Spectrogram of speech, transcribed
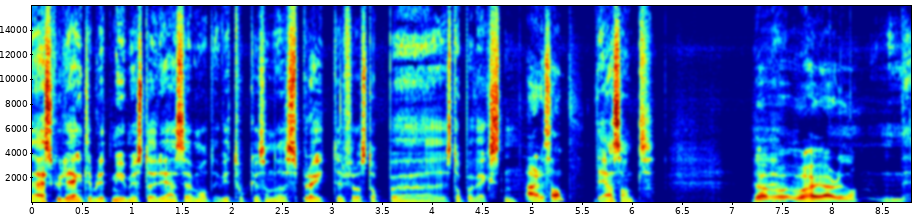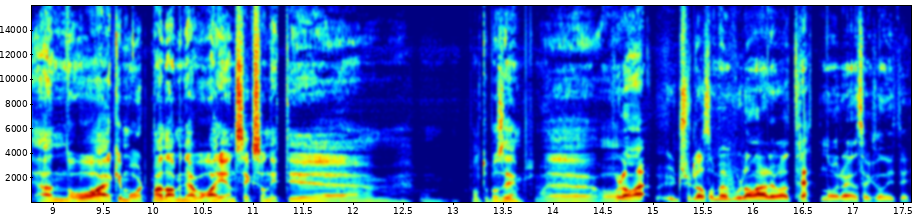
jeg skulle egentlig blitt mye mye større. jeg, Så jeg måtte, vi tok jo sånne sprøyter for å stoppe, stoppe veksten. Er det sant? Det er sant. Du, hvor, hvor høy er du nå? Ja, nå har jeg ikke målt meg, da, men jeg var 1,96, eh, holdt jeg på å si. Eh, og- Hvordan er, unnskyld, altså, men hvordan er det å være 13 år og 1,96?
